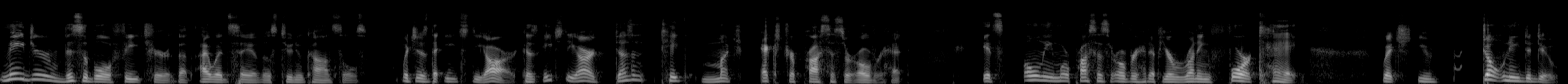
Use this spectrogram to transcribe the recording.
major visible feature that I would say of those two new consoles, which is the HDR, because HDR doesn't take much extra processor overhead it's only more processor overhead if you're running 4K, which you don't need to do.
